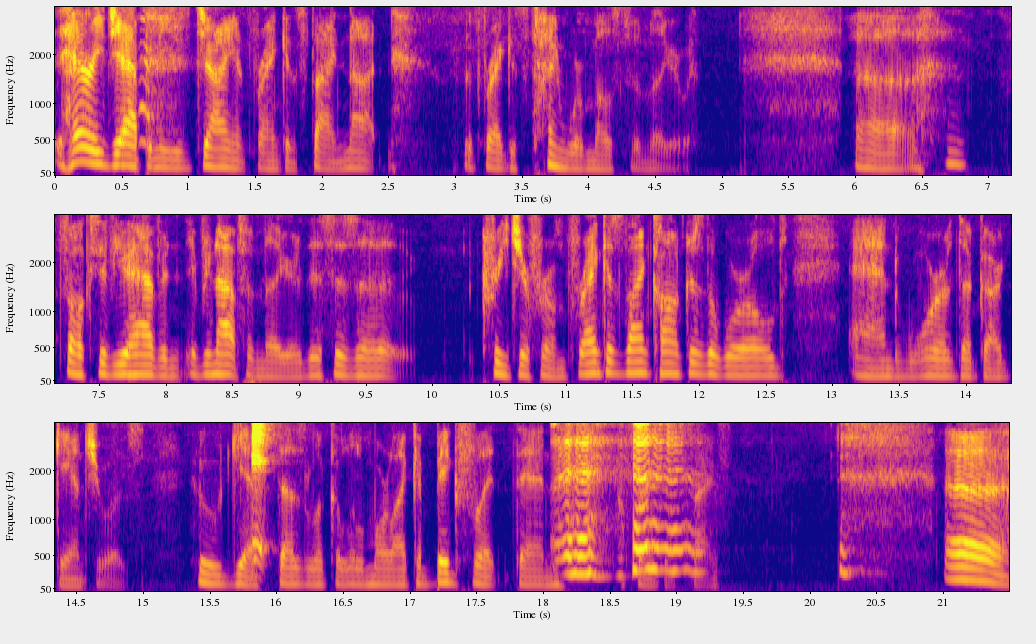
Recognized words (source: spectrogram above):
Hairy Japanese giant Frankenstein, not the Frankenstein we're most familiar with. Uh, folks, if you haven't, if you're not familiar, this is a creature from Frankenstein Conquers the World and War of the Gargantuas, who, yes, Eh. does look a little more like a Bigfoot than a Frankenstein. Uh,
